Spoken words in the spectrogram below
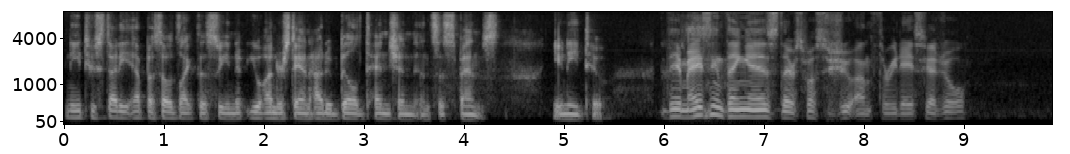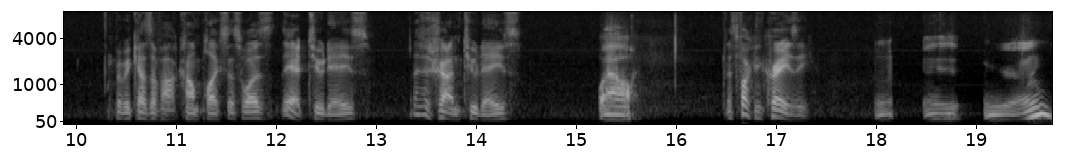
need to study episodes like this so you kn- you understand how to build tension and suspense. You need to. The amazing thing is they're supposed to shoot on three day schedule, but because of how complex this was, they had two days. This is shot in two days. Wow. It's fucking crazy. Uh, Really?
